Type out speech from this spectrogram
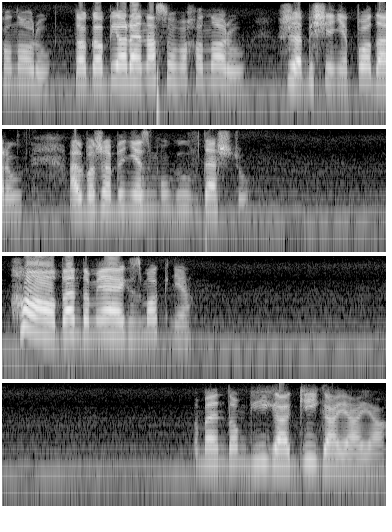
honoru. To go biorę na słowo honoru, żeby się nie podarł, albo żeby nie zmógł w deszczu. Ho, będą miał jak zmoknie. To będą giga, giga jaja.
